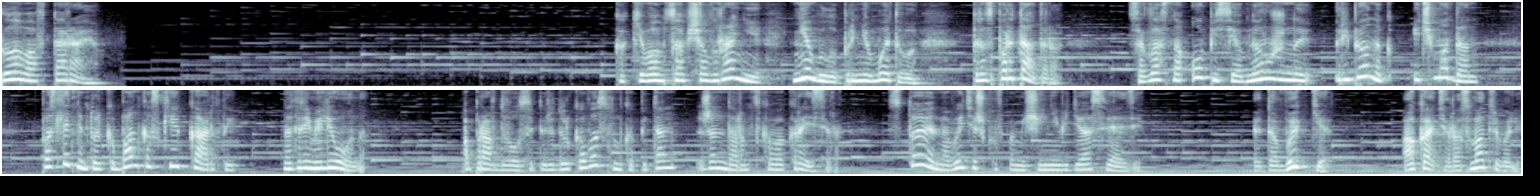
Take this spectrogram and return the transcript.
Глава вторая. Как я вам сообщал ранее, не было при нем этого транспортатора. Согласно описи обнаружены ребенок и чемодан. В последнем только банковские карты на 3 миллиона. Оправдывался перед руководством капитан жандармского крейсера, стоя на вытяжку в помещении видеосвязи. «Это Выкки? А Катя рассматривали?»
